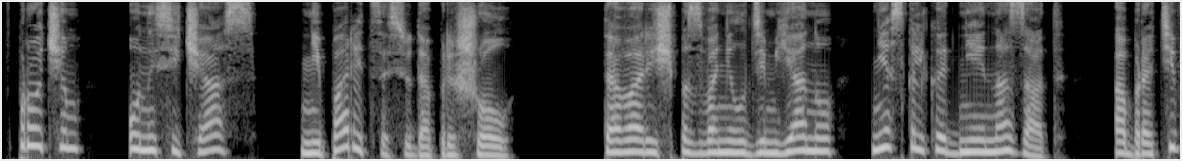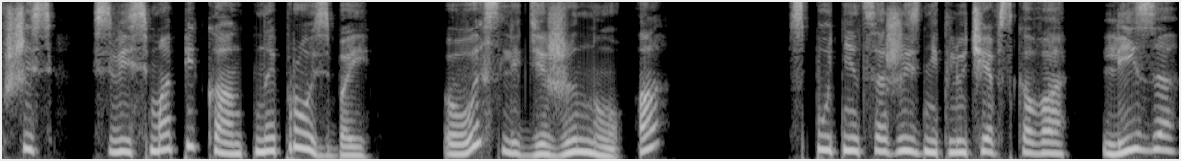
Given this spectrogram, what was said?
Впрочем, он и сейчас не париться сюда пришел. Товарищ позвонил Демьяну несколько дней назад, обратившись с весьма пикантной просьбой «Выследи жену, а?» Спутница жизни Ключевского, Лиза,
